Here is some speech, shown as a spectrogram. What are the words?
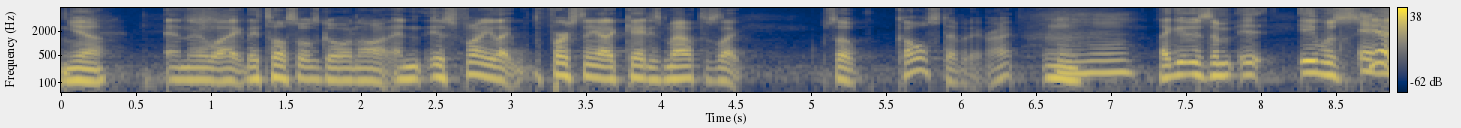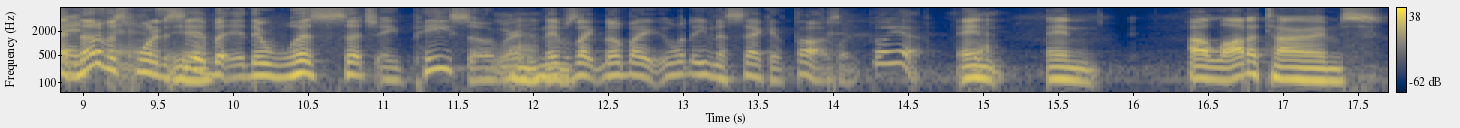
Yeah, and they're like, they told us what was going on. And it's funny, like the first thing out of Katie's mouth was like, so Cole's stepping in, right? Mm-hmm. Like it was, um, it, it was, It yeah, none of us sense. wanted to see Yeah. it, but there was such a peace over it. And it was like nobody, it wasn't even a second thought. It's like, oh yeah. and and a lot of times,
